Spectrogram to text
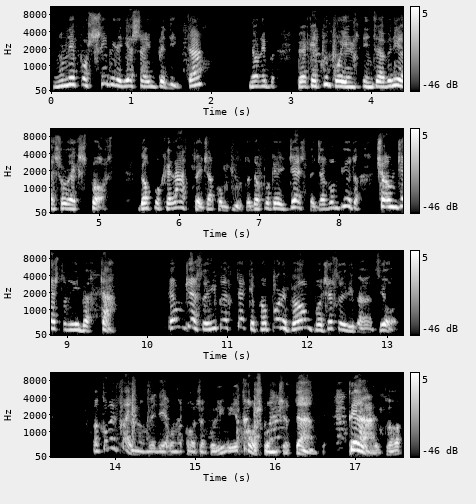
non è possibile di essere impedita, è, perché tu puoi intervenire solo ex post, dopo che l'atto è già compiuto, dopo che il gesto è già compiuto, c'è un gesto di libertà. È un gesto di libertà che propone però un processo di liberazione. Ma come fai a non vedere una cosa così? Io trovo sconcertante. Peraltro,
